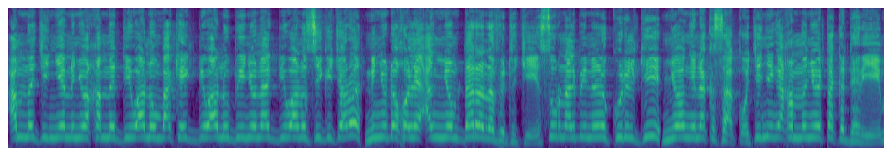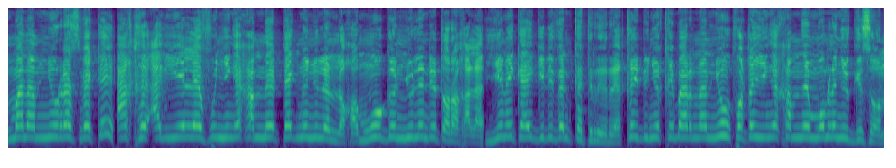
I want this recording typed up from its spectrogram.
am na ci ñenn ñoo xam ne diwaanu Mbàkke diwaanu Bignona ak diwaanu Ziguinchor ni ñu doxalee ak ñoom dara rafetu ci journal bi nee na kuréel gi ñoo ngi nag sàkko ci ñi nga xam ne ñooy takk der yi maanaam ñu respecté ak ak yelleefu ñi nga xam ne teg nañu leen loxo moo gën ñu leen di toroxal yéen kay gi di 24 heures xëy di ñu xibaar naan ñu photo yi nga xam ne moom la ñu gisoon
